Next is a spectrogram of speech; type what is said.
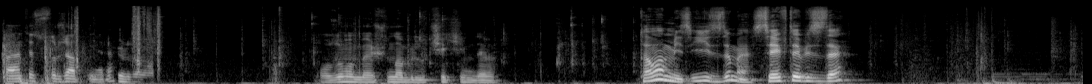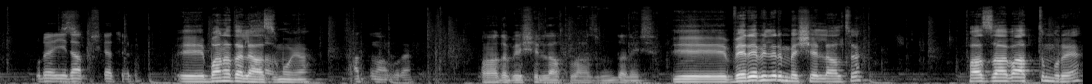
kanete susturucu attım yere. Şurada o. O zaman ben şundan bir loot çekeyim deme. Tamam mıyız? İyiyiz değil mi? Safe de bizde. Buraya 7.62 atıyorum. Ee, bana da lazım o ya. Attım abi buraya. Bana da 556 lazımdı da neyse. Ee, verebilirim 556. Fazla abi attım buraya.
